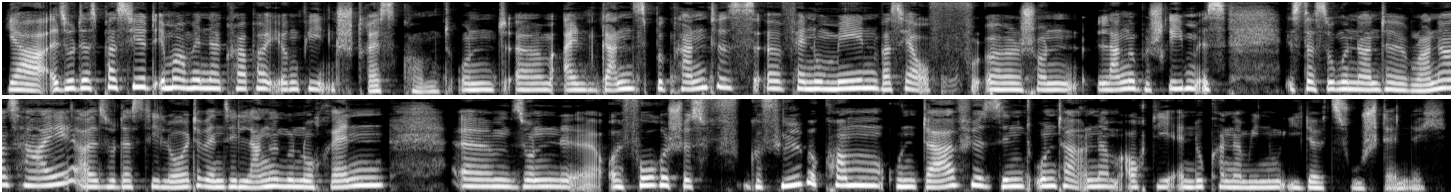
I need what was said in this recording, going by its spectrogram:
Ja, also das passiert immer, wenn der Körper irgendwie in Stress kommt. Und ähm, ein ganz bekanntes äh, Phänomen, was ja auch äh, schon lange beschrieben ist, ist das sogenannte Runners High. Also dass die Leute, wenn sie lange genug rennen, ähm, so ein äh, euphorisches Gefühl bekommen. Und dafür sind unter anderem auch die Endokannabinoide zuständig.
